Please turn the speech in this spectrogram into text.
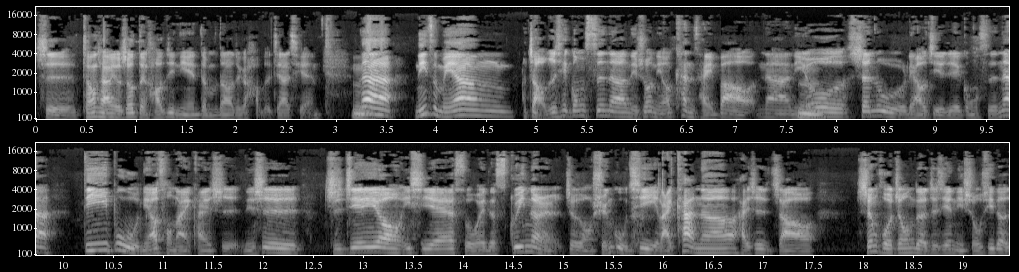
是，通常有时候等好几年等不到这个好的价钱。嗯、那你怎么样找这些公司呢？你说你要看财报，那你又深入了解这些公司。嗯、那第一步你要从哪里开始？你是直接用一些所谓的 screener 这种选股器来看呢，还是找生活中的这些你熟悉的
